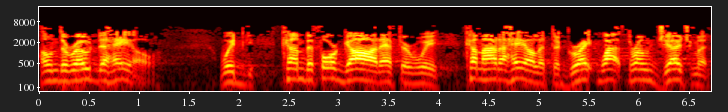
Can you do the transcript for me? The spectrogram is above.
on the road to hell. We'd come before God after we come out of hell at the great white throne judgment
